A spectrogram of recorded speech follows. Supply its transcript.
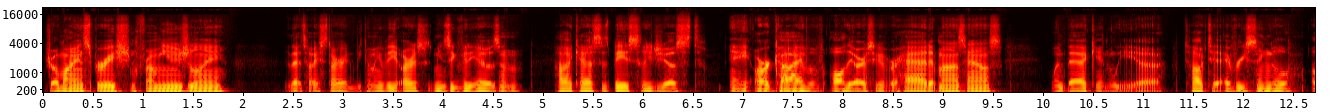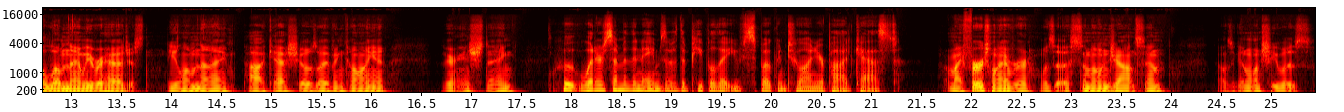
draw my inspiration from usually. That's how I started becoming a video artist with music videos and podcast is basically just a archive of all the artists we've ever had at Ma's house. Went back and we uh, talked to every single alumni we ever had, just the alumni podcast shows I've been calling it. Very interesting. Who? What are some of the names of the people that you've spoken to on your podcast? My first one ever was uh, Simone Johnson. That was a good one. She was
